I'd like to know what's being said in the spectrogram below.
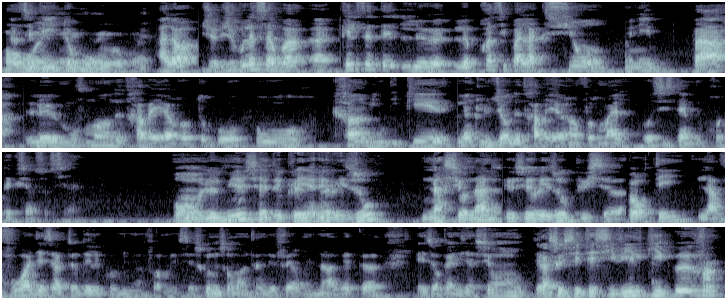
oh, la Togo. Alors, je, je, voulais savoir euh, quelle était le, le principale action menée par le mouvement de travailleurs au Togo pour revendiquer l'inclusion des travailleurs informels au système de protection sociale. Bon, le mieux, c'est de créer un réseau national, que ce réseau puisse porter la voix des acteurs de l'économie informelle. C'est ce que nous sommes en train de faire maintenant avec euh, les organisations de la société civile qui œuvrent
